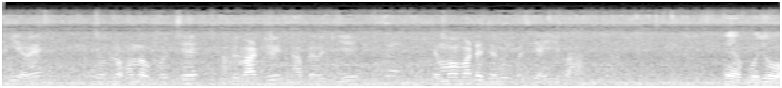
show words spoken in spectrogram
જઈએ હવે જો પેલો અમે ઊભો જ છે આપણે વાટ જોઈએ આપણે હવે જઈએ જમવા માટે જમીન પછી આવીએ બહાર એ આપો જુઓ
